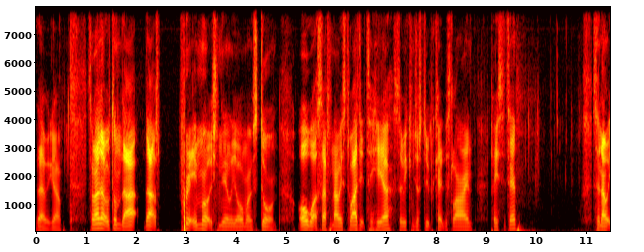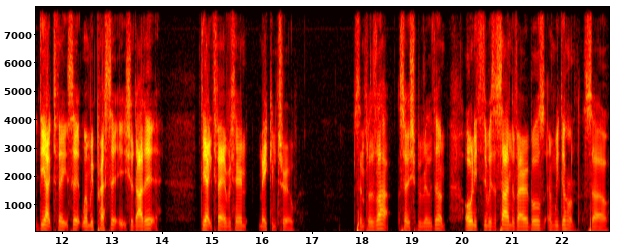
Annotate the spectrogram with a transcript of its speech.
There we go. So now that we've done that, that's pretty much nearly almost done. All what's left now is to add it to here, so we can just duplicate this line, paste it in. So now it deactivates it. When we press it, it should add it. Deactivate everything, make him true. Simple as that. So it should be really done. All we need to do is assign the variables and we're done. So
